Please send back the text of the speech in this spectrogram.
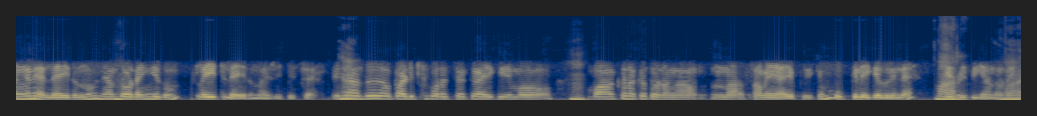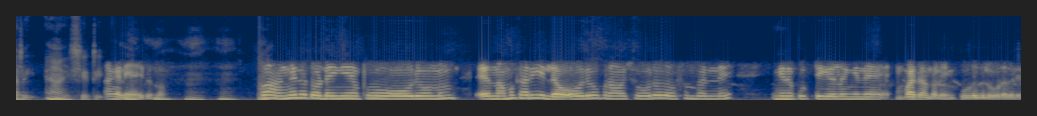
അങ്ങനെയല്ലായിരുന്നു. ഞാൻ തുടങ്ങിയതും സ്ലേറ്റിലായിരുന്നു എഴുതിപ്പിച്ചത് പിന്നെ അത് പഠിച്ച് കുറച്ചൊക്കെ ആയി കഴിയുമ്പോ. വാക്കുകളൊക്കെ തുടങ്ങുന്ന സമയമായപ്പോഴേക്കും ബുക്കിലേക്ക് അത് പിന്നെ എഴുതിപ്പിക്കാൻ തുടങ്ങി. അങ്ങനെയായിരുന്നു. അപ്പൊ അങ്ങനെ തുടങ്ങിയപ്പോ ഓരോന്നും നമുക്കറിയില്ല. ഓരോ പ്രാവശ്യം ഓരോ ദിവസം തന്നെ ഇങ്ങനെ കുട്ടികൾ ഇങ്ങനെ വരാൻ തുടങ്ങി കൂടുതൽ കൂടുതൽ.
